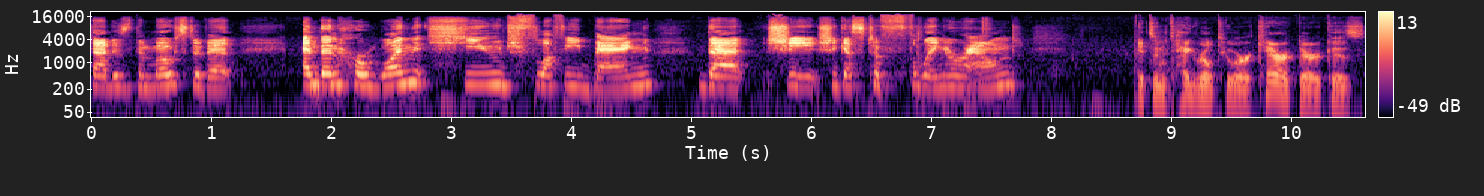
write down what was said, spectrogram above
that is the most of it and then her one huge fluffy bang that she she gets to fling around. it's integral to her character because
